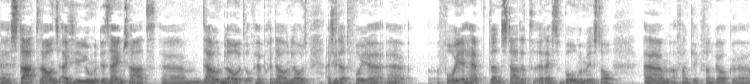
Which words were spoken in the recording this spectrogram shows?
uh, staat trouwens, als je Human Design Chart um, download of hebt gedownload, als je dat voor je voor je hebt, dan staat het rechtsboven meestal. Um, afhankelijk van welke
